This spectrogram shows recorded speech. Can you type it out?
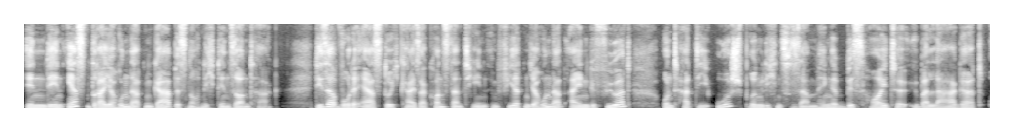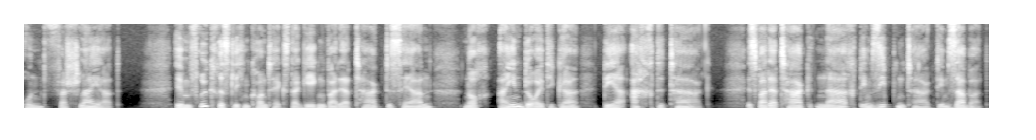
In den ersten drei Jahrhunderten gab es noch nicht den Sonntag. Dieser wurde erst durch Kaiser Konstantin im vierten Jahrhundert eingeführt und hat die ursprünglichen Zusammenhänge bis heute überlagert und verschleiert. Im frühchristlichen Kontext dagegen war der Tag des Herrn noch eindeutiger der achte Tag. Es war der Tag nach dem siebten Tag, dem Sabbat.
